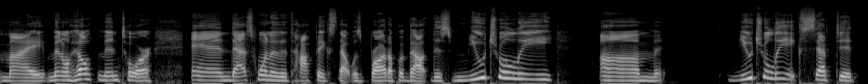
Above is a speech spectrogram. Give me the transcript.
my mental health mentor and that's one of the topics that was brought up about this mutually um mutually accepted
